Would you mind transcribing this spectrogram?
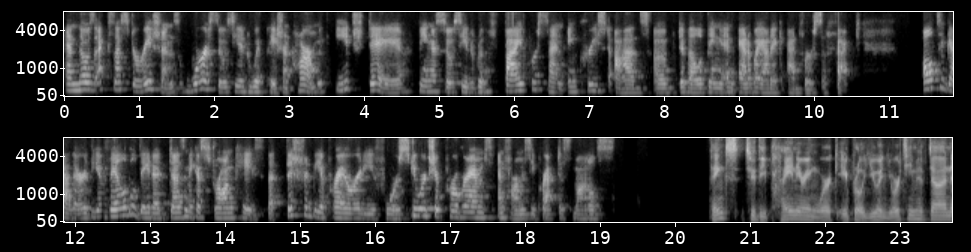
And those excess durations were associated with patient harm, with each day being associated with 5% increased odds of developing an antibiotic adverse effect. Altogether, the available data does make a strong case that this should be a priority for stewardship programs and pharmacy practice models. Thanks to the pioneering work, April, you and your team have done,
